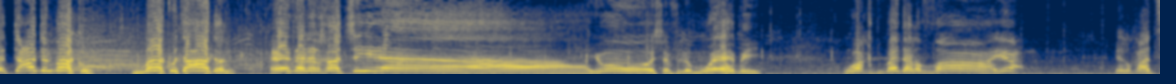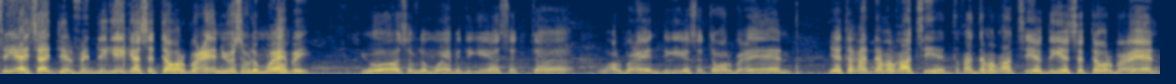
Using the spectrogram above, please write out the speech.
التعادل ماكو! ماكو تعادل! اذا القادسيه يوسف الموهبي! وقت بدل الضايع! القادسيه يسجل في الدقيقة 46 يوسف الموهبي. يوسف الموهبي دقيقة 46 دقيقة 46 يتقدم القادسيه يتقدم القادسيه الدقيقه 46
